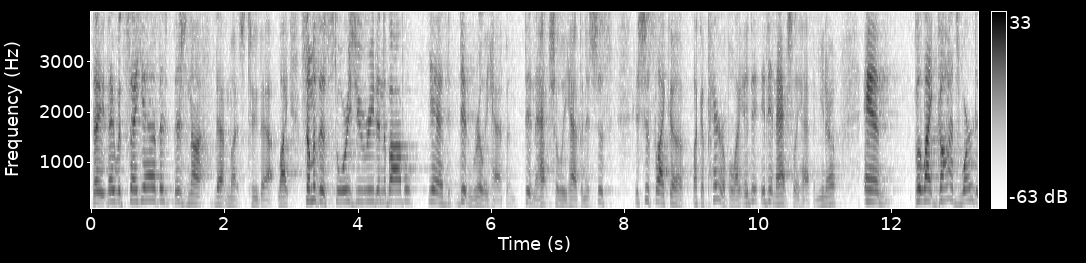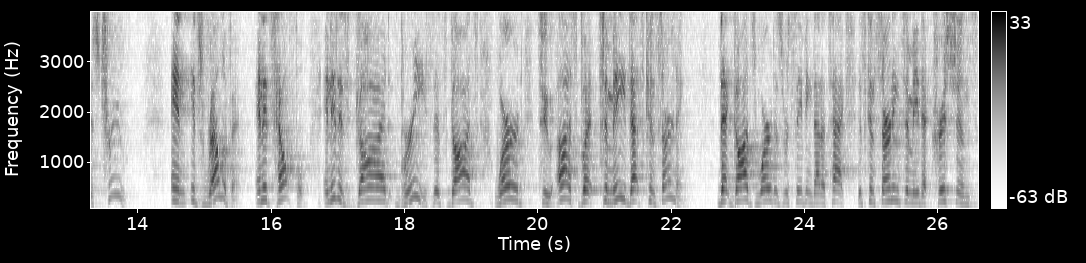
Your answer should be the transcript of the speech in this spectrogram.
They, they would say yeah there, there's not that much to that. Like some of the stories you read in the bible yeah it didn't really happen. Didn't actually happen. It's just it's just like a like a parable. Like it, it didn't actually happen you know? And but like god's word is true. And it's relevant and it's helpful and it is God breathed. It's God's word to us. But to me, that's concerning that God's word is receiving that attack. It's concerning to me that Christians,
